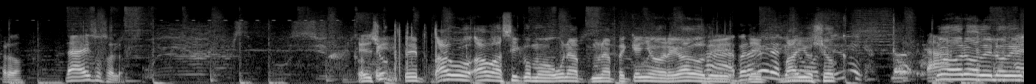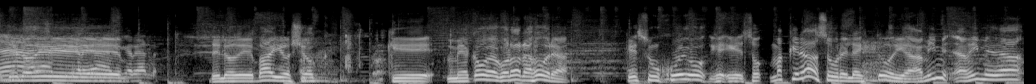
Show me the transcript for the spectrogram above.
Perdón. Nada, eso solo. Eh, yo eh, hago, hago así como una, una pequeño agregado de, Ah, de que Bioshock. no- Ah. No, de lo de, de lo Ah, de. De lo de Bioshock, que me acabo de acordar ahora, que es un juego que, eh, so- más que nada sobre la historia. A mí, a mí me da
